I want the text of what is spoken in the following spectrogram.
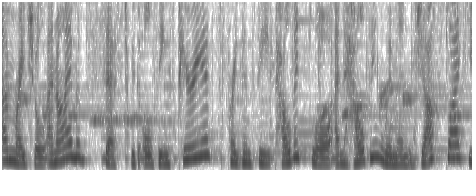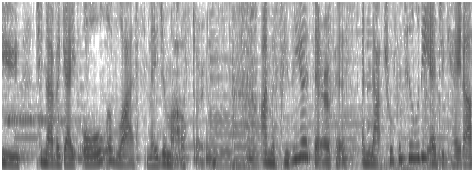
I'm Rachel, and I am obsessed with all things periods, pregnancy, pelvic floor, and helping women just like you to navigate all of life's major milestones. I'm a physiotherapist, a natural fertility educator,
